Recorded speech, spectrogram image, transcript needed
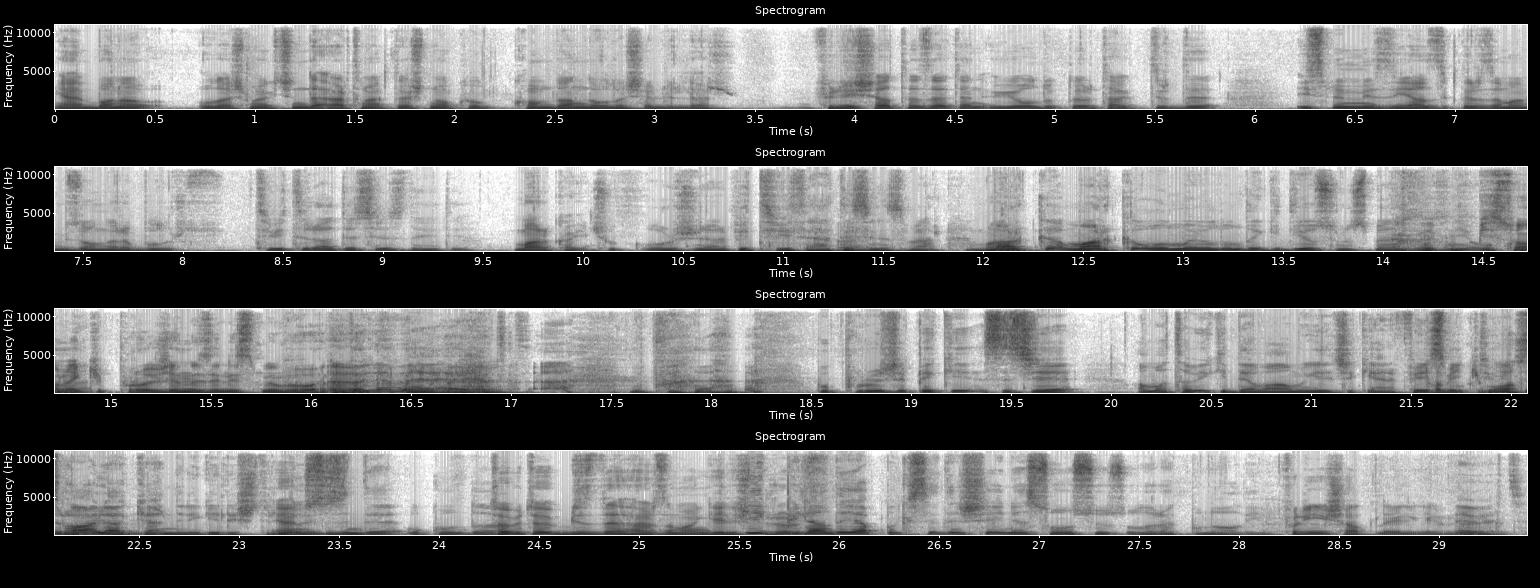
yani bana ulaşmak için de ertanaktaş.com'dan da ulaşabilirler. Free zaten üye oldukları takdirde ismimizi yazdıkları zaman biz onları buluruz. Twitter adresiniz neydi? Markayım. Çok orijinal bir Twitter adresiniz var. Marka. Marka marka olma yolunda gidiyorsunuz. Ben hani Bir konuda- sonraki projemizin ismi bu arada. Öyle mi? Evet. bu, bu proje peki sizce ama tabii ki devamı gelecek. Yani Facebook, Tabii ki Twitter hala bitmeyecek. kendini geliştiriyor. Yani- Sizin de o konuda Tabii tabii biz de her zaman ilk geliştiriyoruz. planda yapmak istediğin şey ne? Son söz olarak bunu alayım. Freeshot'la ilgili mi? Evet.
